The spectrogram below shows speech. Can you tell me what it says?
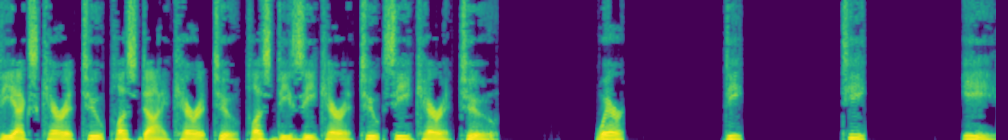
dx caret two plus die caret two plus dz caret two c caret two where d t e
